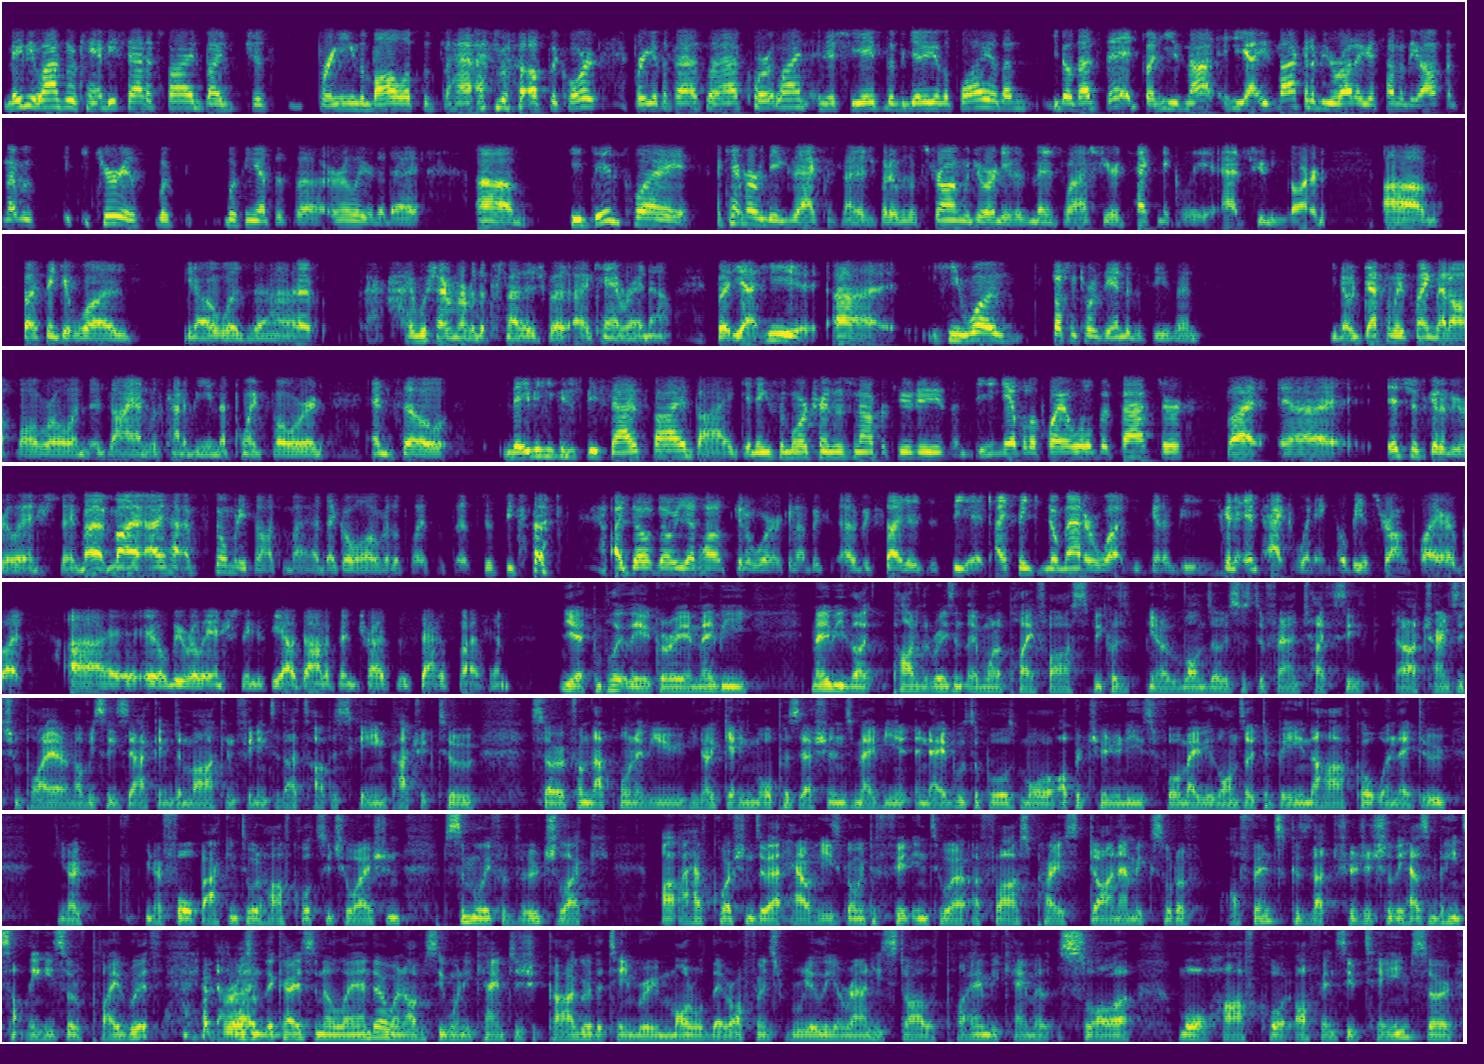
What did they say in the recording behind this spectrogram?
maybe Lonzo can be satisfied by just bringing the ball up the half, up the court, bring it the past the half court line, initiate the beginning of the play, and then you know that's it. But he's not he, he's not going to be running a ton of the offense. And I was curious look, looking at this uh, earlier today. Um, he did play. I can't remember the exact percentage, but it was a strong majority of his minutes last year, technically at shooting guard. Um, so I think it was, you know, it was. Uh, I wish I remember the percentage, but I can't right now. But yeah, he uh, he was, especially towards the end of the season, you know, definitely playing that off-ball role, and Zion was kind of being the point forward, and so maybe he could just be satisfied by getting some more transition opportunities and being able to play a little bit faster. But uh, it's just going to be really interesting. My, my, I have so many thoughts in my head that go all over the place with this, just because I don't know yet how it's going to work, and I'm, ex- I'm excited to see it. I think no matter what, he's going to be, he's going to impact winning. He'll be a strong player, but uh, it'll be really interesting to see how Donovan tries to satisfy him. Yeah, completely agree. And maybe maybe like part of the reason they want to play fast is because you know Lonzo is just a fantastic uh, transition player, and obviously Zach and Demar can fit into that type of scheme. Patrick too. So from that point of view, you know, getting more possessions maybe enables the Bulls more opportunities for maybe Lonzo to be in the half court when they do, you know, you know, fall back into a half court situation. Similarly for Vooch, like. I have questions about how he's going to fit into a, a fast-paced, dynamic sort of offense because that traditionally hasn't been something he sort of played with. That Right. wasn't the case in Orlando, and obviously when he came to Chicago, the team remodeled their offense really around his style of play and became a slower, more half-court offensive team. So,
